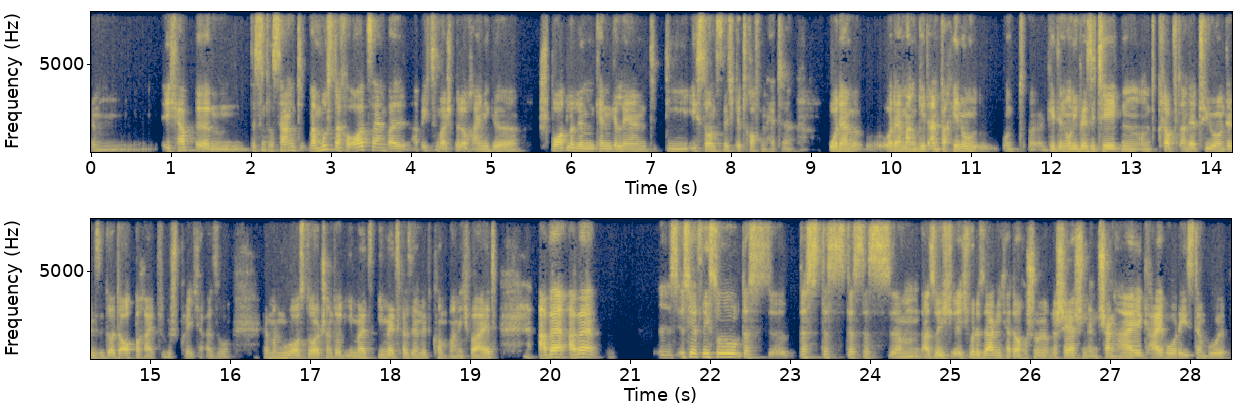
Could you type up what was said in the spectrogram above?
Ähm, ich habe, ähm, das ist interessant, man muss da vor Ort sein, weil habe ich zum Beispiel auch einige Sportlerinnen kennengelernt, die ich sonst nicht getroffen hätte. Oder, oder man geht einfach hin und, und äh, geht in Universitäten und klopft an der Tür und dann sind Leute auch bereit für Gespräche. Also wenn man nur aus Deutschland dort E-Mails E-Mails versendet, kommt man nicht weit. Aber, aber es ist jetzt nicht so, dass, dass, dass, dass, dass ähm, also ich, ich würde sagen, ich hatte auch schon Recherchen in Shanghai, Kairo oder Istanbul.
